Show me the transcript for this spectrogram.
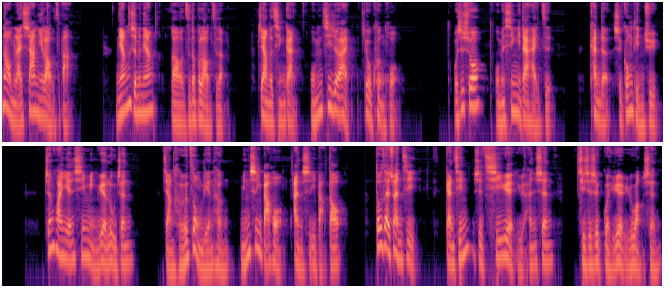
那我们来杀你老子吧！”娘什么娘？老子都不老子了。这样的情感，我们既热爱又困惑。我是说，我们新一代孩子看的是宫廷剧，甄嬛、延禧、芈月、陆贞讲合纵连横，明是一把火，暗是一把刀，都在算计。感情是七月与安生，其实是鬼月与往生。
